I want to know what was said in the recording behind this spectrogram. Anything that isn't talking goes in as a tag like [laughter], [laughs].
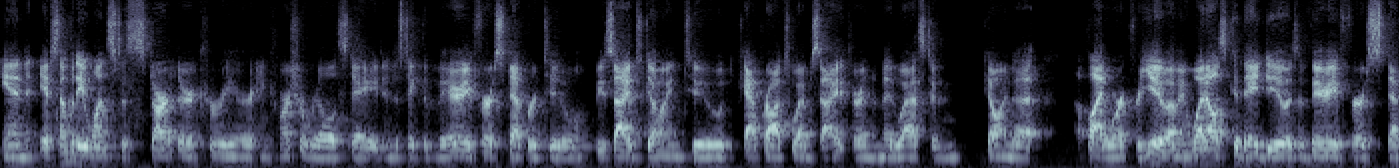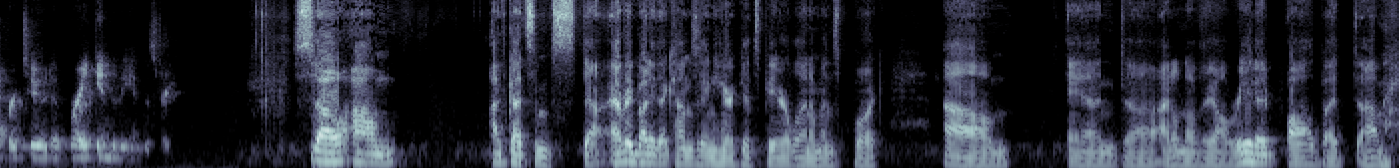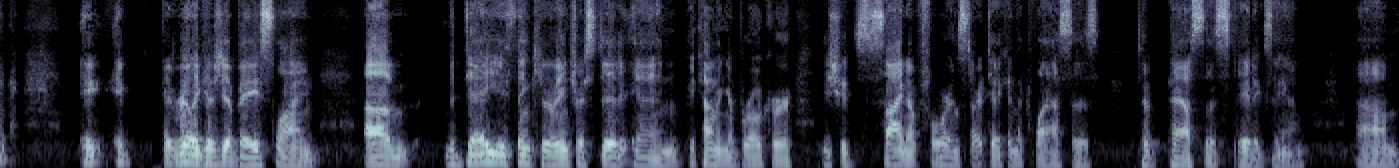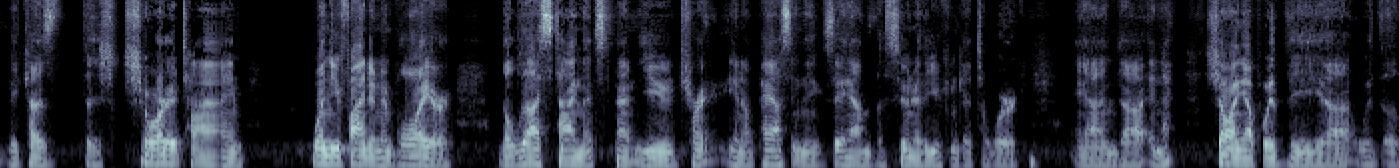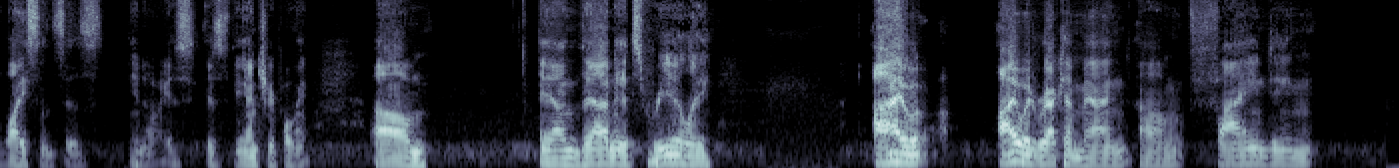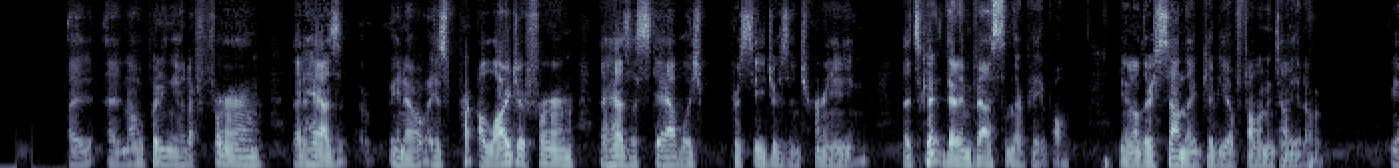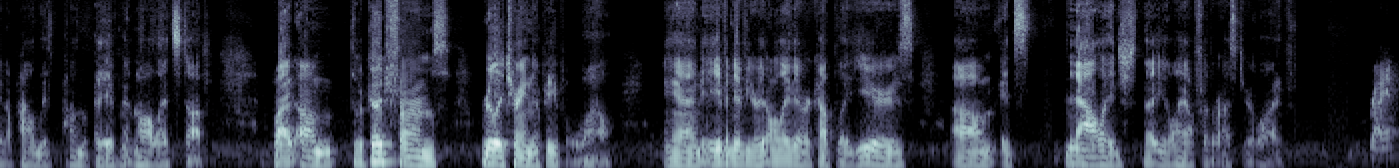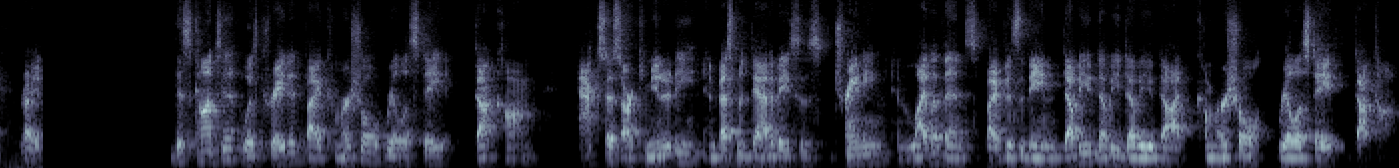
And if somebody wants to start their career in commercial real estate and just take the very first step or two, besides going to CapRock's website or in the Midwest and going to apply to work for you, I mean, what else could they do as a very first step or two to break into the industry? So, um, I've got some stuff. Everybody that comes in here gets Peter Linneman's book. Um, and uh, I don't know if they all read it all, but um, [laughs] it, it, it really gives you a baseline. Um, the day you think you're interested in becoming a broker, you should sign up for and start taking the classes to pass the state exam. Um, because the shorter time when you find an employer, the less time that's spent you, tra- you know, passing the exam, the sooner that you can get to work, and uh, and showing up with the uh, with the license is you know is is the entry point um, and then it's really I I would recommend um, finding a, an opening at a firm that has you know is a larger firm that has established procedures and training that's good, that invests in their people you know there's some that give you a phone and tell you to you know pound the pound the pavement and all that stuff. But um, the good firms really train their people well, and even if you're only there a couple of years, um, it's knowledge that you'll have for the rest of your life. Right, right. This content was created by commercialrealestate.com. Access our community, investment databases, training, and live events by visiting www.commercialrealestate.com.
